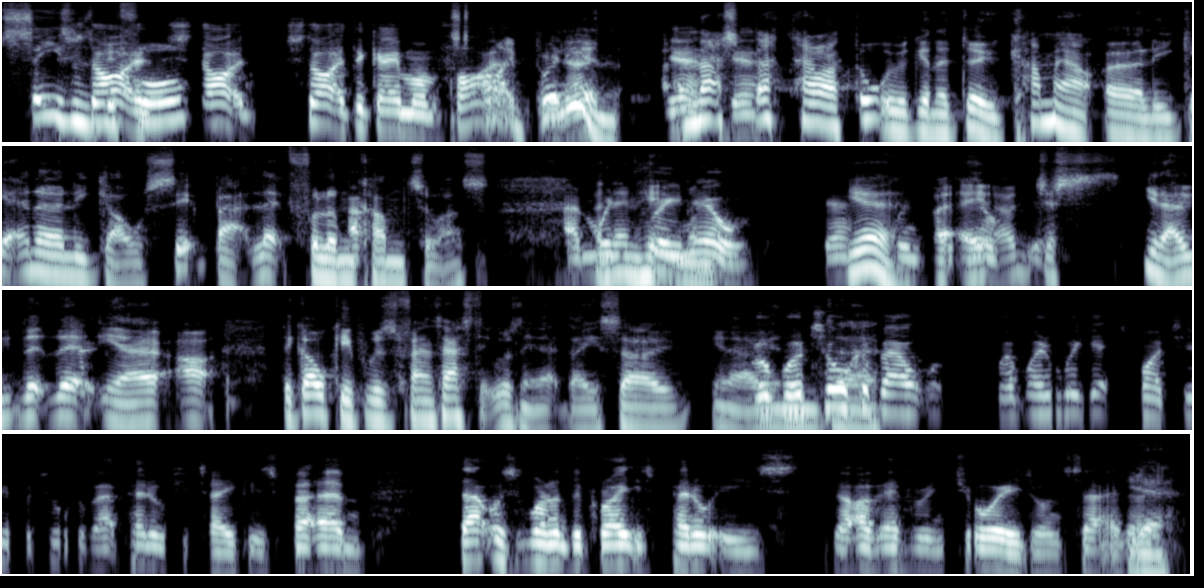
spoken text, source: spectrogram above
Seasons started, before, started started the game on fire. started you know? brilliant, Yeah, and that's yeah. that's how I thought we were going to do. Come out early, get an early goal, sit back, let Fulham Uh, come to us. and and win three them on- 0 Yeah, Yeah, but it, uh, yeah. just you know, the, the, you know, uh, the goalkeeper was fantastic, wasn't he that day? So you know, We'll, we'll talk uh, about when, when we get to my team. We'll talk about penalty takers, but um, that was one of the greatest penalties that I've ever enjoyed on Saturday. yeah.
